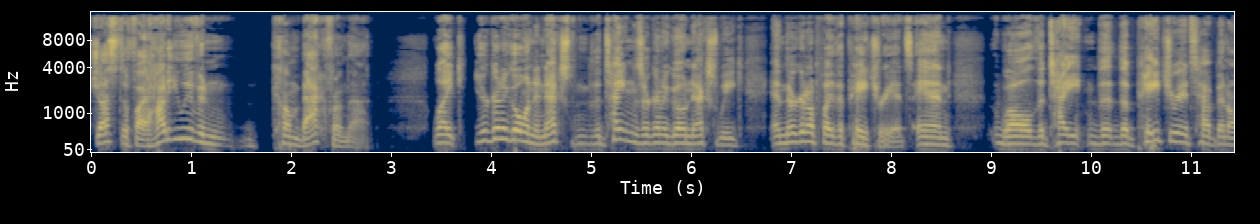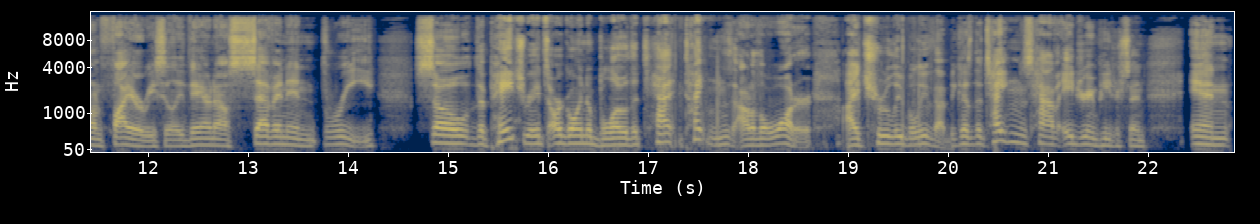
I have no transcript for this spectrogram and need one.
justify? How do you even come back from that? Like you're going to go into next the Titans are going to go next week and they're going to play the Patriots and well the tit the, the Patriots have been on fire recently. They are now 7 and 3. So the Patriots are going to blow the t- Titans out of the water. I truly believe that because the Titans have Adrian Peterson and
